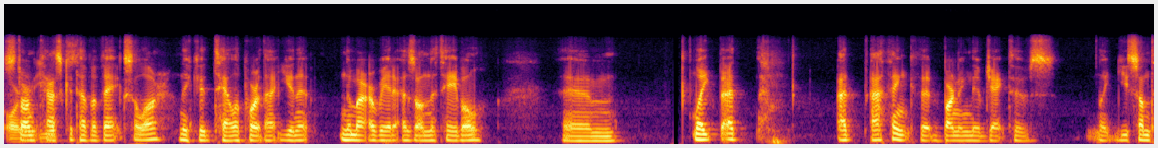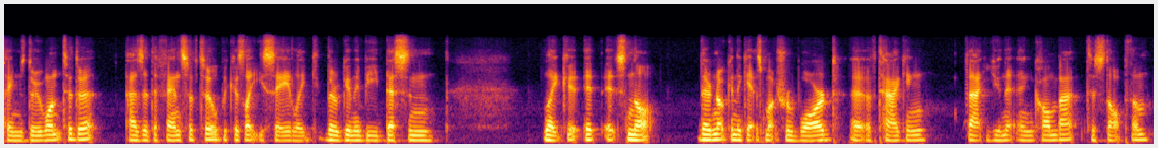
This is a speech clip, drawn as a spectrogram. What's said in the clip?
Stormcast could have a Vexillor. They could teleport that unit no matter where it is on the table. Um, like that, I I think that burning the objectives, like you sometimes do want to do it as a defensive tool because, like you say, like they're going to be dissing, like it, it it's not they're not going to get as much reward out of tagging that unit in combat to stop them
